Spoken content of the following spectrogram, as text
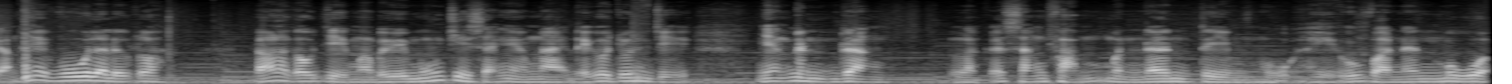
cảm thấy vui là được rồi. Đó là câu chuyện mà BB muốn chia sẻ ngày hôm nay để cô chú anh chị nhận định rằng là cái sản phẩm mình nên tìm hiểu và nên mua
